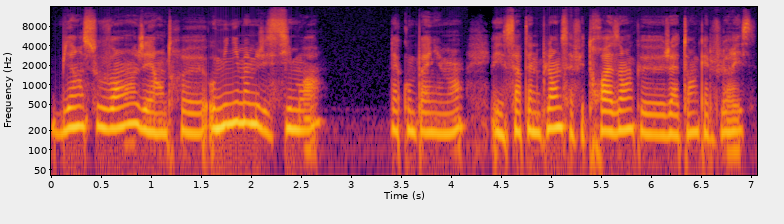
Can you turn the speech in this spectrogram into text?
bien souvent, j'ai entre, au minimum, j'ai six mois d'accompagnement. Et certaines plantes, ça fait trois ans que j'attends qu'elles fleurissent.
